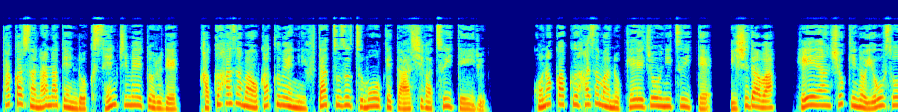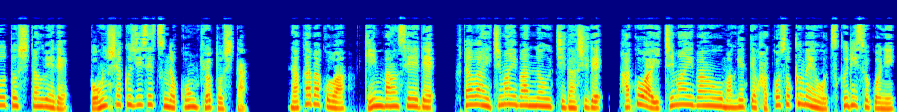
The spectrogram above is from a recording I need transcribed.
高さ7.6センチメートルで、角狭間を各面に2つずつ設けた足がついている。この角狭間の形状について、石田は平安初期の様相とした上で、盆尺自説の根拠とした。中箱は銀板製で、蓋は一枚板の打ち出しで、箱は一枚板を曲げて箱側面を作りそこに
